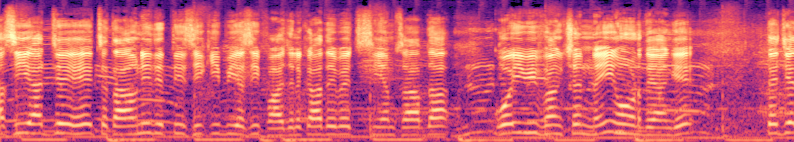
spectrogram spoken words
ਅਸੀਂ ਅੱਜ ਇਹ ਚੇਤਾਵਨੀ ਦਿੱਤੀ ਸੀ ਕਿ ਵੀ ਅਸੀਂ ਫਾਜ਼ਿਲਕਾ ਦੇ ਵਿੱਚ ਸੀਐਮ ਸਾਹਿਬ ਦਾ ਕੋਈ ਵੀ ਫੰਕਸ਼ਨ ਨਹੀਂ ਹੋਣ ਦੇਵਾਂਗੇ ਤੇ ਜੇ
